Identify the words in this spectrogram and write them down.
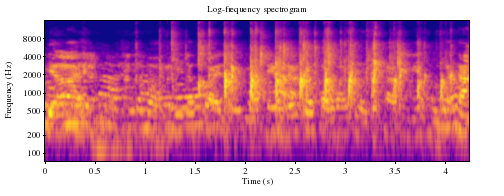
เดี๋ยวก็บอกวันนี้ต้องปล่อยเลยเดี๋ยวแล้วเจ้าของวันเกิดจะพาไปเลี้ยงหมูกระทะ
